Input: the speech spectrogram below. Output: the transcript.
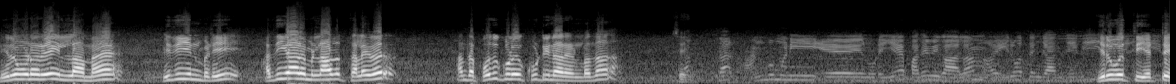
நிறுவனரே இல்லாம விதியின்படி அதிகாரம் இல்லாத தலைவர் அந்த பொதுக்குழுவை கூட்டினார் என்பதுதான் சரி. சார் அன்புமணி பதவி காலம் இருபத்தஞ்சாம் தேதி இருபத்தி எட்டு.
